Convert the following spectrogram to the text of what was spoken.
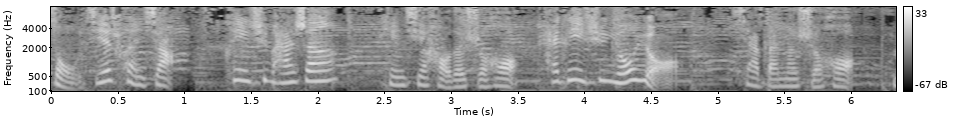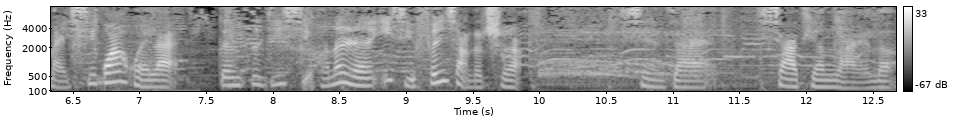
走街串巷，可以去爬山，天气好的时候还可以去游泳，下班的时候买西瓜回来，跟自己喜欢的人一起分享着吃。现在夏天来了，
